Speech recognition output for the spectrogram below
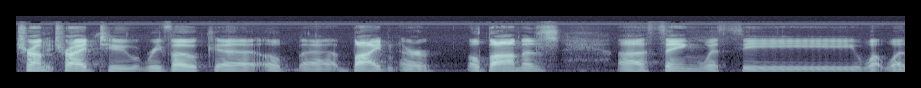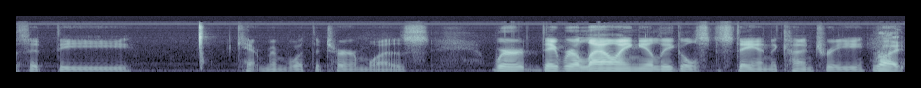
Trump tried to revoke uh, uh, Biden or Obama's uh, thing with the what was it? The can't remember what the term was, where they were allowing illegals to stay in the country, Right.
